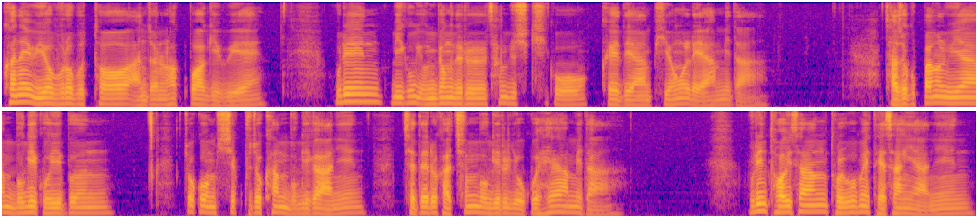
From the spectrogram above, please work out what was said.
북한의 위협으로부터 안전을 확보하기 위해 우린 미국 용병들을 상주시키고 그에 대한 비용을 내야 합니다. 자주국방을 위한 무기 구입은 조금씩 부족한 무기가 아닌 제대로 갖춘 무기를 요구해야 합니다. 우린 더 이상 돌봄의 대상이 아닌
